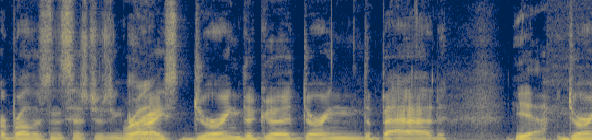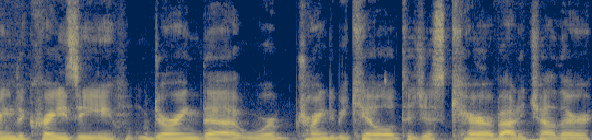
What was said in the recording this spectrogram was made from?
our brothers and sisters in Right. Christ during the good during the bad Yeah. during the crazy, during the we're trying to be killed, to just care about each other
